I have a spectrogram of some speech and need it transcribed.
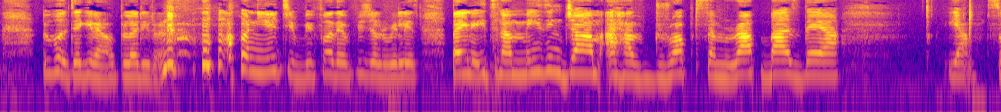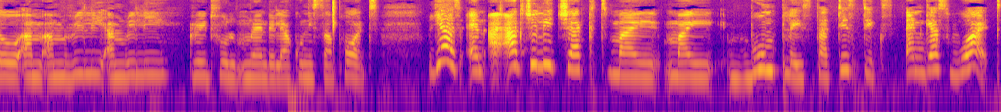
People take it and upload it on on YouTube before the official release. But anyway, it's an amazing jam. I have dropped some rap bars there. Yeah, so I'm I'm really I'm really grateful mnaendelea kuni support. Yes, and I actually checked my my Boomplay statistics and guess what?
